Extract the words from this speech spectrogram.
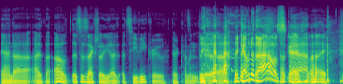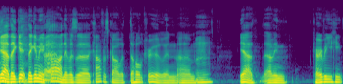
and uh, I thought, oh, this is actually a, a TV crew. They're coming. To, uh, they come to the house. Okay. Yeah. Well, hey. Yeah, they get they give me a call and it was a conference call with the whole crew and um Mhm. yeah, I mean Kirby he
